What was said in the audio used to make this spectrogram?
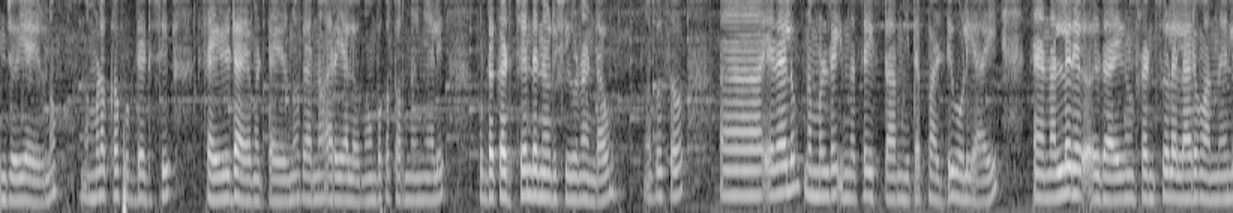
എൻജോയ് ആയിരുന്നു. നമ്മളൊക്കെ ഫുഡ് അടിച്ച് സൈഡായ മട്ടായിരുന്നു. കാരണം അറിയാലോ നോമ്പൊക്കെ തുറന്നു കഴിഞ്ഞാൽ ഫുഡൊക്കെ അടിച്ചതിന്റെ തന്നെ ഒരു ക്ഷീണം ഉണ്ടാവും. അപ്പോൾ സോ ഏതായാലും നമ്മളുടെ ഇന്നത്തെ ഇഫ്താർ മീറ്റപ്പ് അടിപൊളിയായി. നല്ലൊരു ഇതായി. ഫ്രണ്ട്സുകളെല്ലാവരും വന്നതിൽ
